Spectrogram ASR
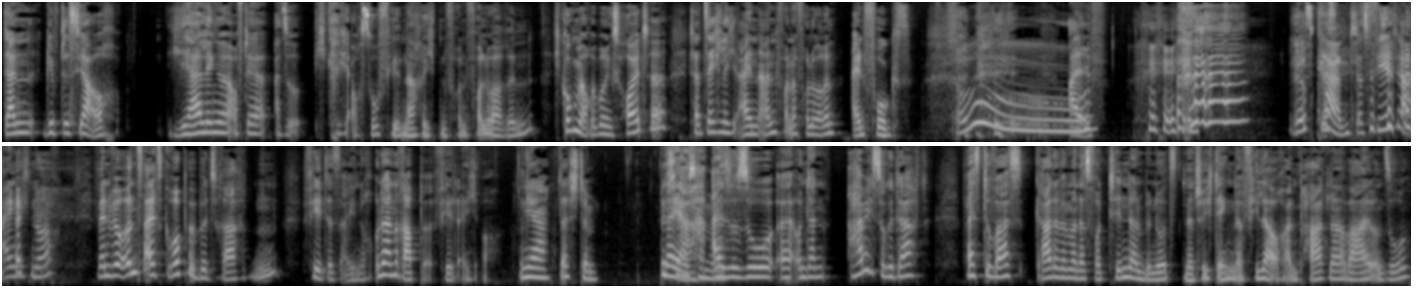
Dann gibt es ja auch Jährlinge auf der, also ich kriege auch so viele Nachrichten von Followerinnen. Ich gucke mir auch übrigens heute tatsächlich einen an von einer Followerin, ein Fuchs. Oh. Alf. Riskant. Das, das fehlt ja eigentlich noch. Wenn wir uns als Gruppe betrachten, fehlt das eigentlich noch. Und ein Rappe fehlt eigentlich auch. Ja, das stimmt. Bisschen naja, also so, äh, und dann habe ich so gedacht, weißt du was, gerade wenn man das Wort Tindern benutzt, natürlich denken da viele auch an Partnerwahl und so.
